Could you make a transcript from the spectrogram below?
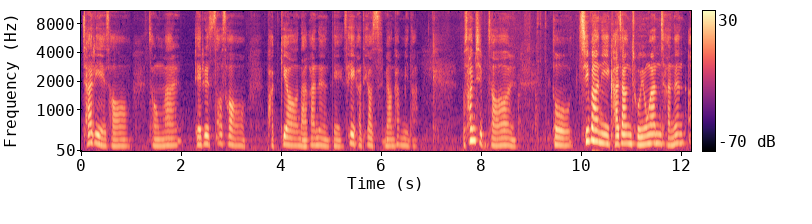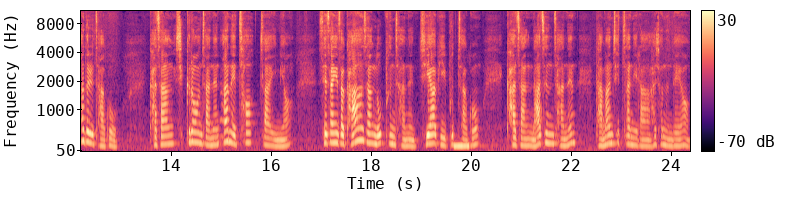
자리에서 정말 애를 써서 바뀌어 나가는 네, 새해가 되었으면 합니다. 30절 또 집안이 가장 조용한 자는 아들 자고 가장 시끄러운 자는 아내 처자이며 세상에서 가장 높은 자는 지압이 붙자고 가장 낮은 자는 다만지찬이라 하셨는데요.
